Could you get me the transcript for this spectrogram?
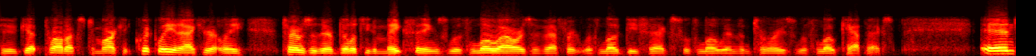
to get products to market quickly and accurately, in terms of their ability to make things with low hours of effort, with low defects, with low inventories, with low capex. And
